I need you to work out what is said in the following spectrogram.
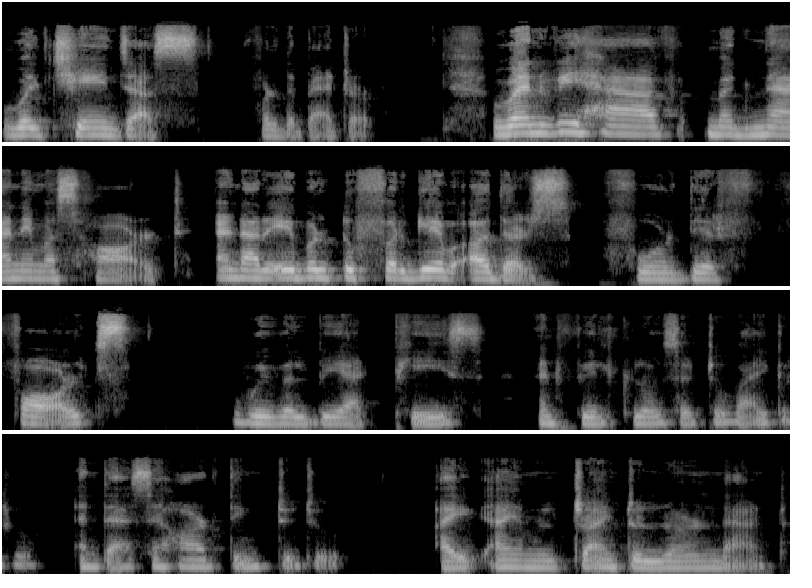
will change us for the better. When we have magnanimous heart and are able to forgive others for their faults, we will be at peace and feel closer to Vaheguru. And that's a hard thing to do. I, I am trying to learn that.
